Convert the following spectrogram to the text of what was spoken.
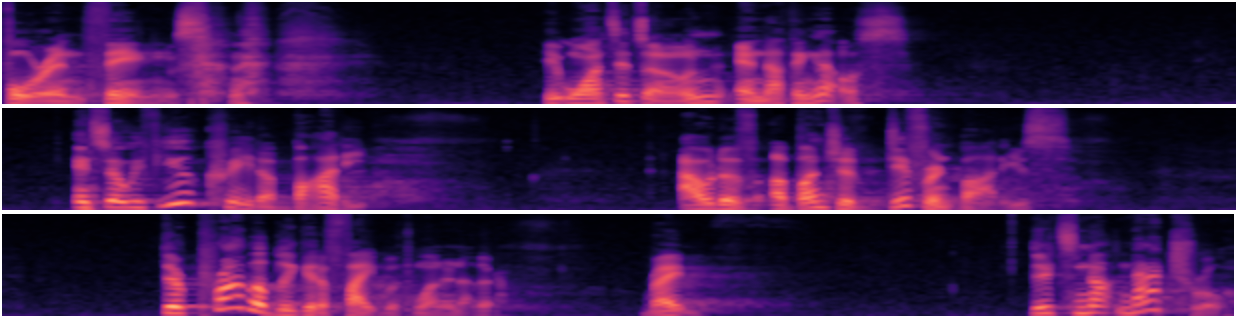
foreign things, it wants its own and nothing else. And so, if you create a body out of a bunch of different bodies, they're probably going to fight with one another, right? It's not natural.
